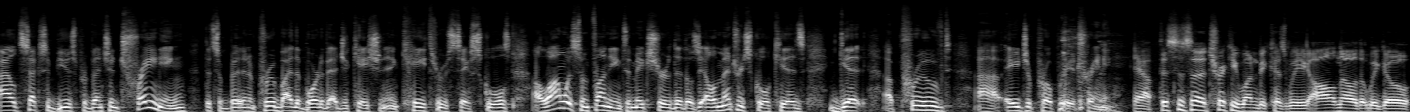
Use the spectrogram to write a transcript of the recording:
child sex abuse prevention training that's been approved by the Board of Education in K through 6 schools, along with some funding to make sure that those elementary school kids get approved uh, age-appropriate training. Yeah, this is a tricky one because we all know that we go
